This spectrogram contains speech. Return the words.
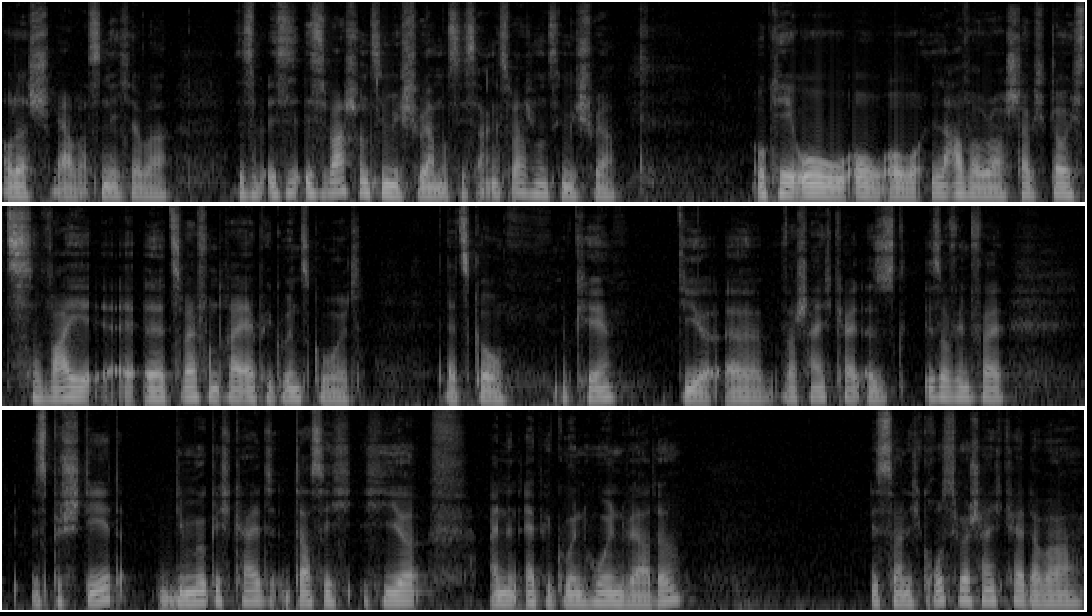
Oder schwer war es nicht, aber es, es, es war schon ziemlich schwer, muss ich sagen. Es war schon ziemlich schwer. Okay, oh, oh, oh, Lava Rush. Da habe ich, glaube ich, zwei, äh, äh, zwei von drei Epic Wins geholt. Let's go. Okay. Die äh, Wahrscheinlichkeit, also es ist auf jeden Fall, es besteht die Möglichkeit, dass ich hier einen Epic Win holen werde. Ist zwar nicht groß die Wahrscheinlichkeit, aber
